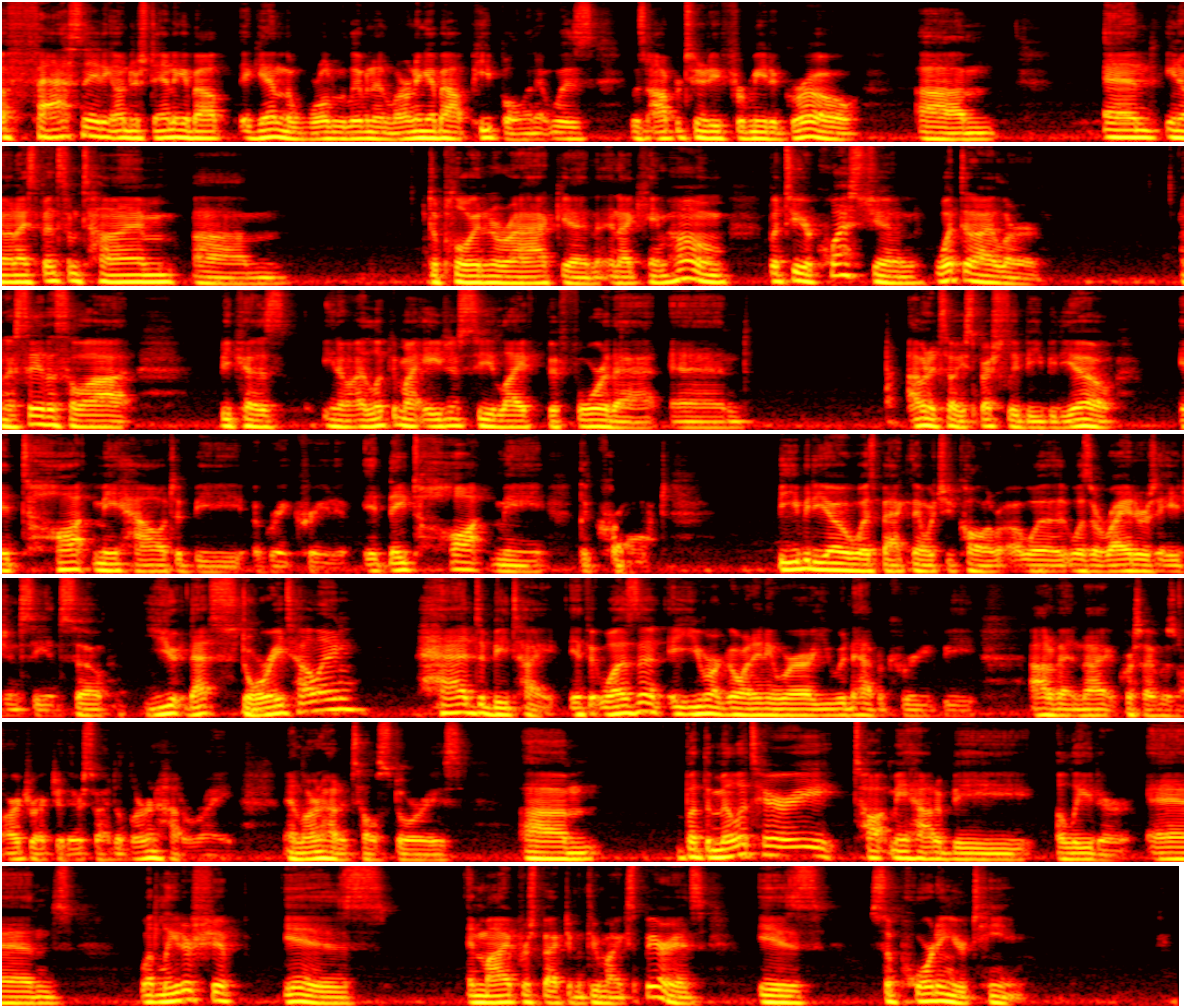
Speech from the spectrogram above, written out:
a fascinating understanding about again the world we live in and learning about people, and it was it was an opportunity for me to grow. Um, and you know, and I spent some time um, deployed in Iraq and, and I came home. But to your question, what did I learn? And I say this a lot because, you know, I look at my agency life before that and I'm going to tell you, especially BBDO, it taught me how to be a great creative. It, they taught me the craft. BBDO was back then what you'd call a, was, was a writer's agency. And so you, that storytelling had to be tight. If it wasn't, you weren't going anywhere. You wouldn't have a career. You'd be out of it. And I, of course, I was an art director there, so I had to learn how to write and learn how to tell stories. Um, but the military taught me how to be a leader. And what leadership is, in my perspective and through my experience, is supporting your team.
